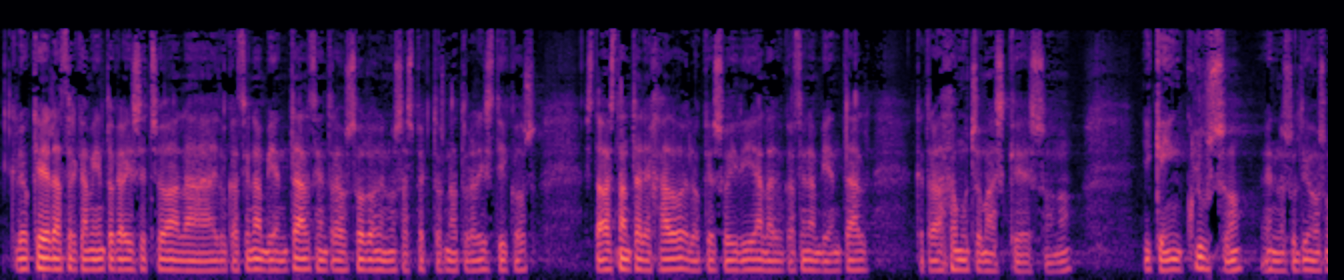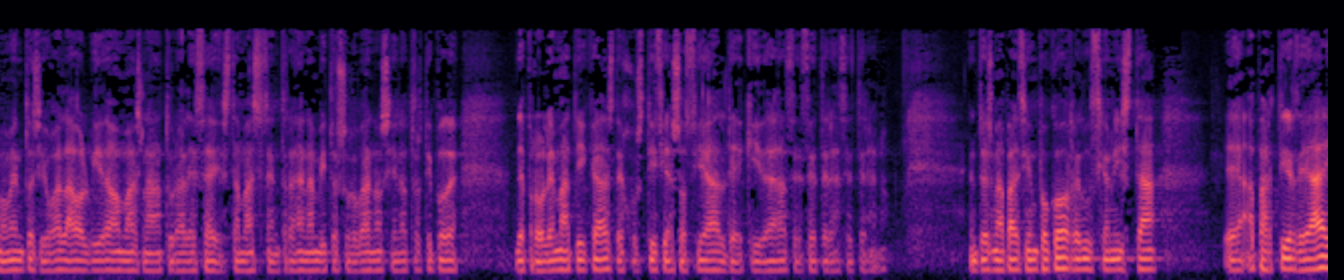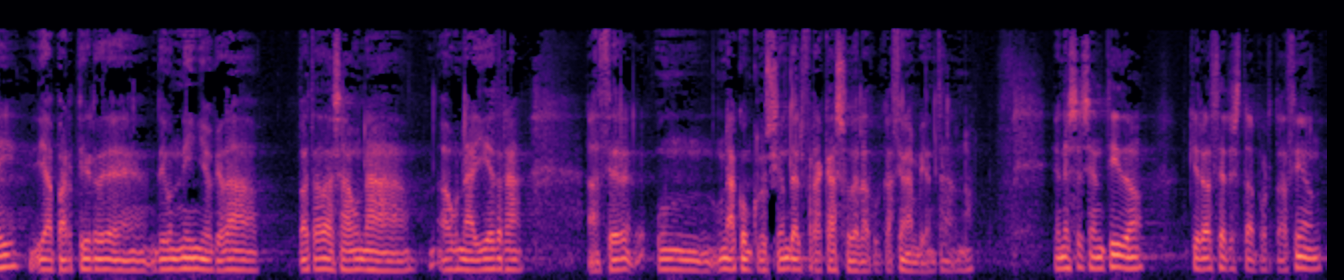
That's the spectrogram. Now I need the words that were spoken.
Creo que el acercamiento que habéis hecho a la educación ambiental, centrado solo en los aspectos naturalísticos, está bastante alejado de lo que es hoy día la educación ambiental, que trabaja mucho más que eso, ¿no? Y que incluso en los últimos momentos igual ha olvidado más la naturaleza y está más centrada en ámbitos urbanos y en otro tipo de, problemáticas de justicia social, de equidad, etcétera, etcétera, ¿no? Entonces me ha parecido un poco reduccionista eh, a partir de ahí y a partir de un niño que da patadas a una, a una hiedra hacer una conclusión del fracaso de la educación ambiental. En ese sentido, quiero hacer esta aportación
